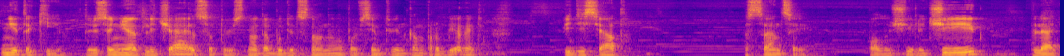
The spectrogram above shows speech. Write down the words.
не такие. То есть они отличаются, то есть надо будет снова по всем твинкам пробегать. 50 эссенций получили. Чик, блядь.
